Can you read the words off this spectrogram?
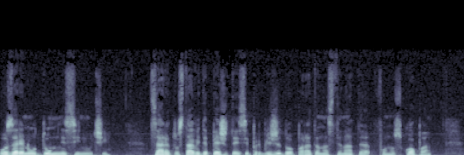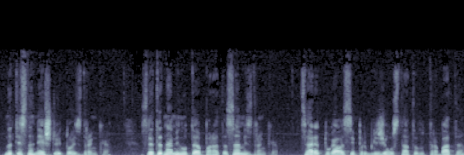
озарено от умни сини очи. Царят остави депешата и се приближи до апарата на стената, фоноскопа, натисна нещо и той издрънка. След една минута апарата сам издрънка. Царят тогава се приближи устата до трабата,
